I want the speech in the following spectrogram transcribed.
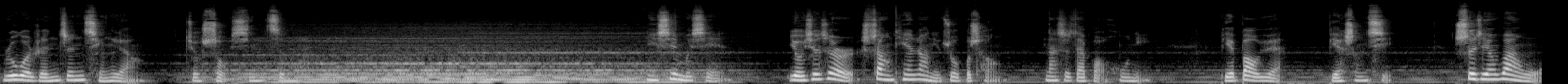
如果人真情凉，就手心自暖。你信不信？有些事儿上天让你做不成，那是在保护你。别抱怨。别生气，世间万物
